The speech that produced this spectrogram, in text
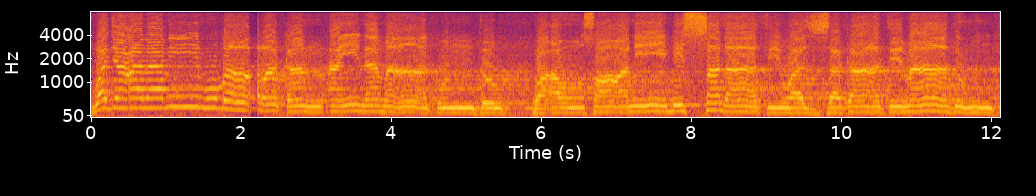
وجعلني مباركا أينما كنت وأوصاني بالصلاة والزكاة ما دمت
